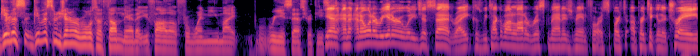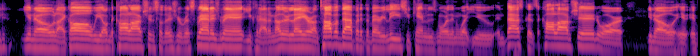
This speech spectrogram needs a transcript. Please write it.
give us give us some general rules of thumb there that you follow for when you might reassess your thesis. Yeah, and, and I want to reiterate what he just said, right? Because we talk about a lot of risk management for a, sport, a particular trade. You know, like oh, we own the call option, so there's your risk management. You could add another layer on top of that, but at the very least, you can't lose more than what you invest because it's a call option. Or you know, if, if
